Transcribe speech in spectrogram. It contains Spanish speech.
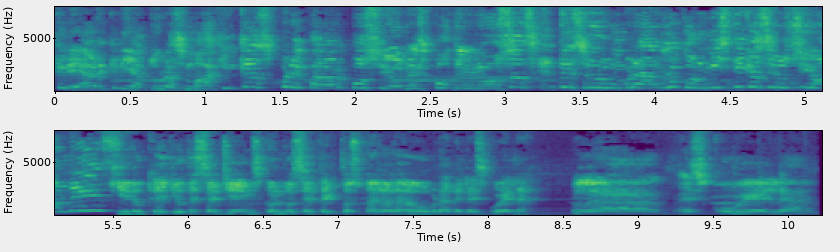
crear criaturas mágicas, preparar pociones poderosas, deslumbrarlo con místicas ilusiones. Quiero que ayudes a James con los efectos para la obra de la escuela. La escuela.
